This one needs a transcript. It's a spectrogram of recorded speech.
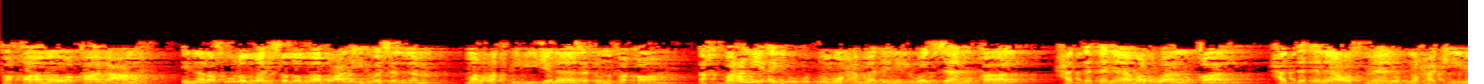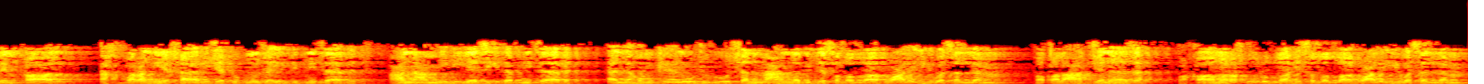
فقام وقال عمرو إن رسول الله صلى الله عليه وسلم مرت به جنازة فقام أخبرني أيوب بن محمد الوزان قال حدثنا مروان قال حدثنا عثمان بن حكيم قال أخبرني خارجة بن زيد بن ثابت عن عمه يزيد بن ثابت أنهم كانوا جلوسا مع النبي صلى الله عليه وسلم فطلعت جنازة فقام رسول الله صلى الله عليه وسلم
